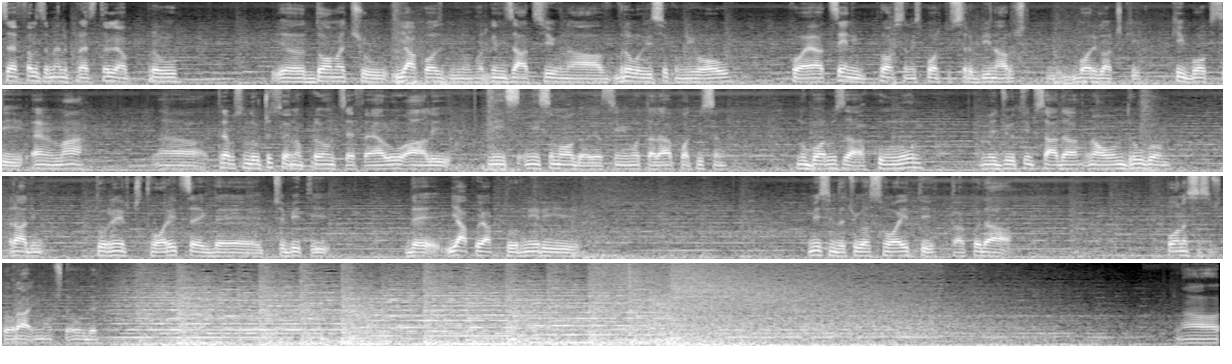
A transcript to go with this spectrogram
CFL za mene predstavlja prvu e, domaću, jako ozbiljnu organizaciju na vrlo visokom nivou koja ceni profesionalni sport u Srbiji, naročito borilački, kickboks i MMA. E, trebao sam da učestvujem na prvom CFL-u, ali nisam mogao jer sam imao tada potpisan u borbu za Kunlun. Međutim, sada na ovom drugom radim turnir četvorice gde će biti gde je jako, jako turnir i mislim da ću ga osvojiti, tako da ponosan sam što radim uopšte ovde.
